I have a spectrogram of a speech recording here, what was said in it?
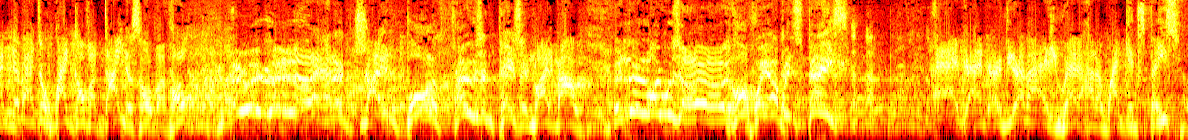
I never had to wank off a dinosaur before. I had a giant ball of frozen piss in my mouth. And then I was uh, halfway up in space. Hey, Have you ever, you ever had a wank in space? That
